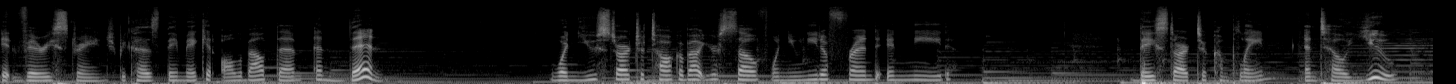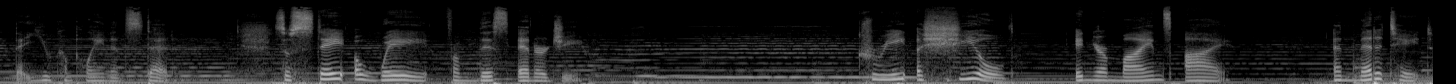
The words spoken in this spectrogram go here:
it very strange because they make it all about them and then when you start to talk about yourself, when you need a friend in need, they start to complain and tell you that you complain instead. So stay away from this energy. Create a shield in your mind's eye and meditate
